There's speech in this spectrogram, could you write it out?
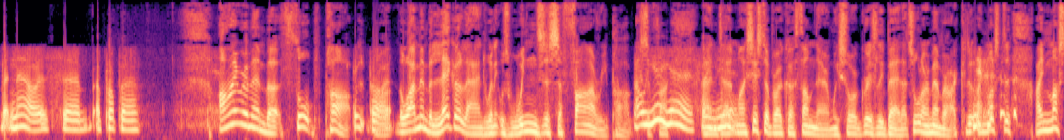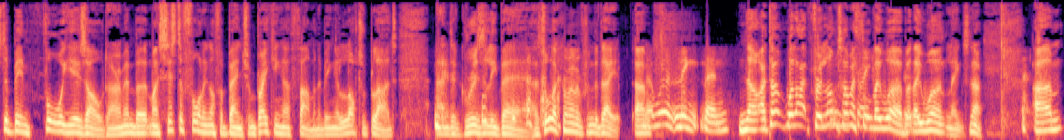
but now it's um, a proper I remember Thorpe Park. Right? Well, I remember Legoland when it was Windsor Safari Park. Oh, yeah, Safari- yeah, same And uh, my sister broke her thumb there, and we saw a grizzly bear. That's all I remember. I could, I must have, I must have been four years old. I remember my sister falling off a bench and breaking her thumb, and there being a lot of blood, and a grizzly bear. That's all I can remember from the day. Um, they weren't linked then. no, I don't. Well, I, for a long time I thought they were, but they weren't linked. No. Um,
